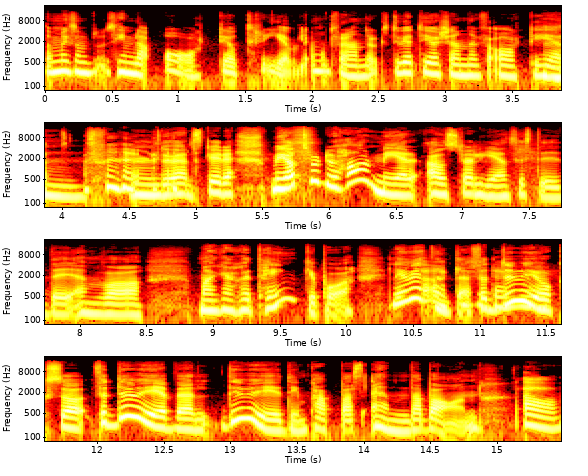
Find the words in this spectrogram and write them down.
De är liksom så himla artiga och trevliga mot varandra också. Du vet hur jag känner för artighet. Mm, du älskar ju det. Men jag tror du har mer australiensiskt i dig än vad man kanske tänker på. Eller jag vet Ja, inte, för du är också, för du är väl, du är ju din pappas enda barn. Ja.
